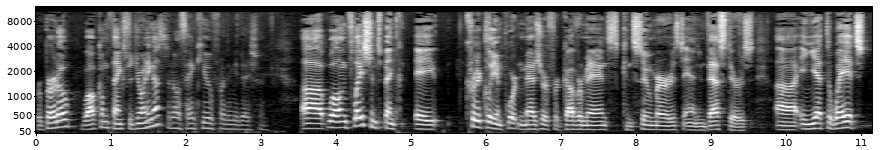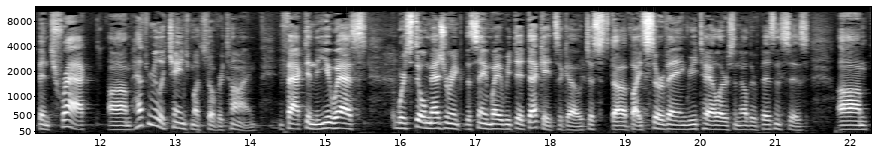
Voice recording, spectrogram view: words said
Roberto, welcome. Thanks for joining us. No, thank you for the invitation. Uh, well, inflation's been a critically important measure for governments, consumers, and investors. Uh, and yet, the way it's been tracked um, hasn't really changed much over time. In fact, in the U.S., we're still measuring the same way we did decades ago, just uh, by surveying retailers and other businesses. Um,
